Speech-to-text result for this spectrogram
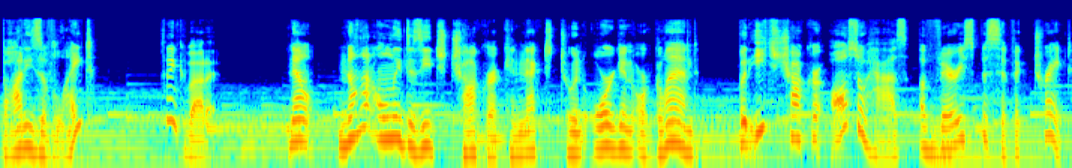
bodies of light? Think about it. Now, not only does each chakra connect to an organ or gland, but each chakra also has a very specific trait.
